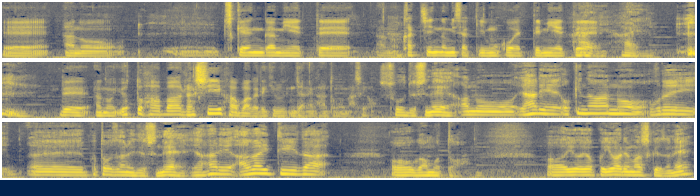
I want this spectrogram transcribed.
えー、あの津堅が見えて、あのカッチンの岬もこうやって見えて。はい、はいであのヨットハーバーらしいハーバーができるんじゃないかなと思いますよ。そうですね。あの、やはり沖縄の古い、えー、ことわざにですね、やはりあがいていたガムと、うん、よく言われますけどね、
